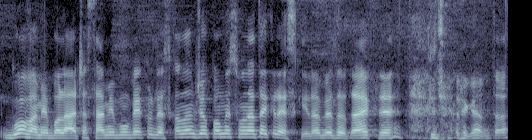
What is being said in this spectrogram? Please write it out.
głowa mnie bolała czasami, bo mówię, kurde, skąd on wziął pomysł na te kreski? Robię to tak, nie? tak dziergam to.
